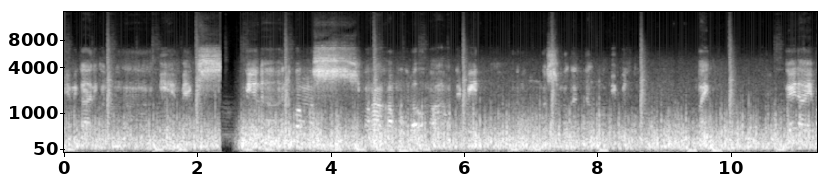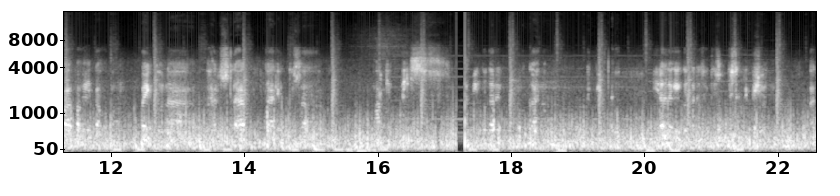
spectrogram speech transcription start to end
mekaniko ng mga BMX. Ngayon, ah, ano bang mas makakamura o makakatipid? Anong mas magandang mabibuild bike? Ngayon ay ipapakita ko ang bike ko na halos lahat galing ko sa marketplace. Sabihin ko na rin kung magkano nag-bid ko. Ilalagay ko na rin sa description at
